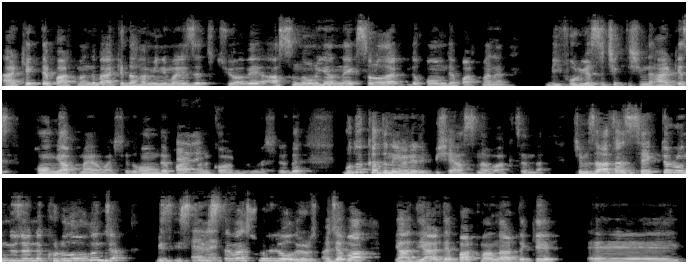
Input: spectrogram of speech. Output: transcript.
erkek departmanını belki daha minimalize tutuyor ve aslında onun yanına ekstra olarak bir de home departmanı bir furyası çıktı. Şimdi herkes home yapmaya başladı. Home departmanı Evet. koymaya başladı. Bu da kadına yönelik bir şey aslında baktığında. Şimdi zaten sektör onun üzerine kurulu olunca biz ister Evet. istemez şöyle oluyoruz. Acaba ya diğer departmanlardaki eee,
